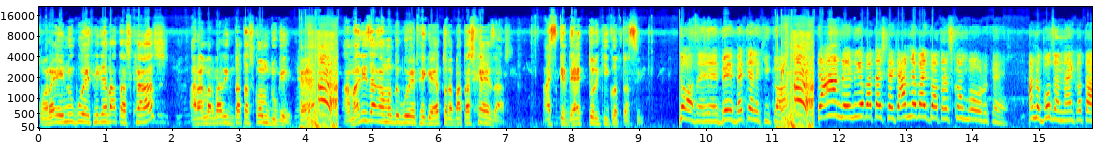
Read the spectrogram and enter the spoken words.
তোরা এনু বয়ে থেকে বাতাস খাস? আর আমার বাড়ির বাতাস কম ঢুকে হ্যাঁ? আমারই জায়গা মধ্যে বয়ে থেকে তোরা বাতাস খেয়ে যাস। আজকে দেখ তোরে কি করতাছি। বেকেলে কি কর বাতাস খাই আমরা বাইর বাতাস কম বড়কে আমরা বোঝান নাই কথা।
